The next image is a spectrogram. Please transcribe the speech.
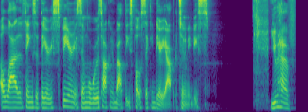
a lot of the things that they're experiencing when we we're talking about these post secondary opportunities. You have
